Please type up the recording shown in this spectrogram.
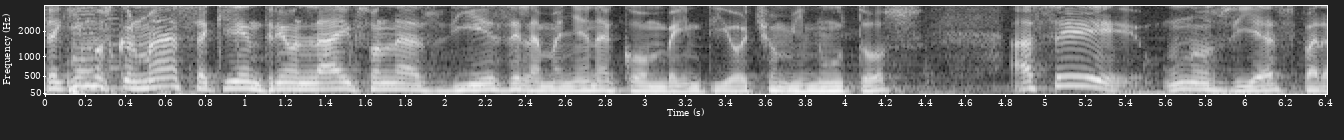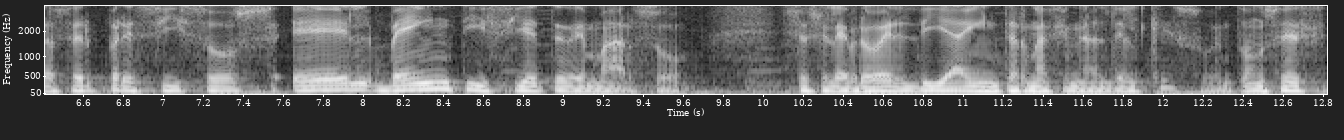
Seguimos con más aquí en Trion Live. Son las 10 de la mañana con 28 minutos. Hace unos días, para ser precisos, el 27 de marzo, se celebró el Día Internacional del Queso. Entonces,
